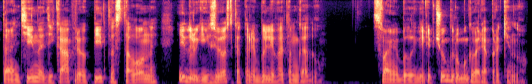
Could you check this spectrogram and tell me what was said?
Тарантино, Ди Каприо, Питта, Сталлоне и других звезд, которые были в этом году. С вами был Игорь Репчук, грубо говоря, про кино.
